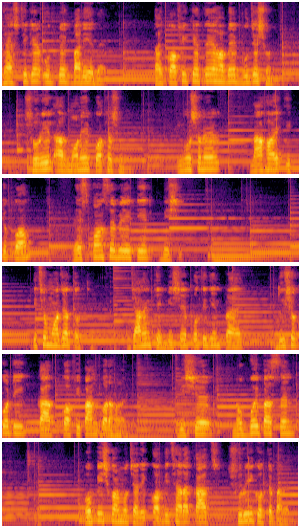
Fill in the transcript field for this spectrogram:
গ্যাস্ট্রিকের উদ্বেগ বাড়িয়ে দেয়। তাই কফি খেতে হবে বুঝে শুনে, শরীর আর মনের কথা শুনে। ইমোশনের না হয় একটু কম, রেসপন্সিবিলিটির বেশি। কিছু মজার তথ্য, জানেন কি, বিশ্বে প্রতিদিন প্রায় দুইশো কোটি কাপ কফি পান করা হয়। বিশ্বের নব্বই পার্সেন্ট অফিস কর্মচারী কফি ছাড়া কাজ শুরুই করতে পারেন। না।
